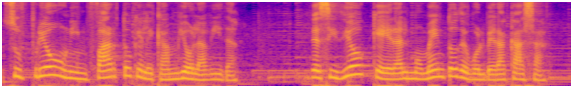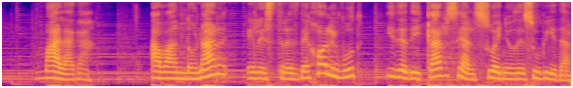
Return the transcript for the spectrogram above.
sufrió un infarto que le cambió la vida. Decidió que era el momento de volver a casa, Málaga, abandonar el estrés de Hollywood y dedicarse al sueño de su vida.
